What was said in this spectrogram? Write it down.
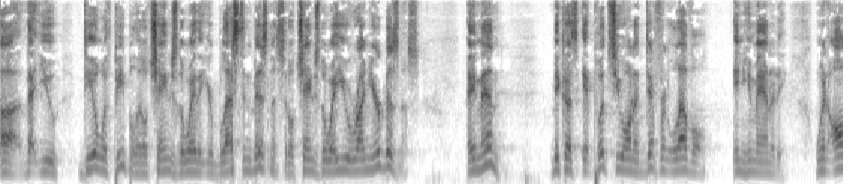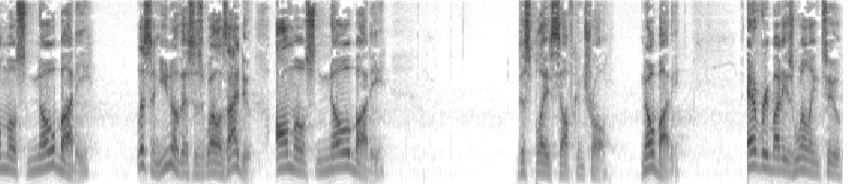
uh, that you deal with people. It'll change the way that you're blessed in business. It'll change the way you run your business. Amen. Because it puts you on a different level in humanity when almost nobody, listen, you know this as well as I do, almost nobody displays self control. Nobody. Everybody's willing to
